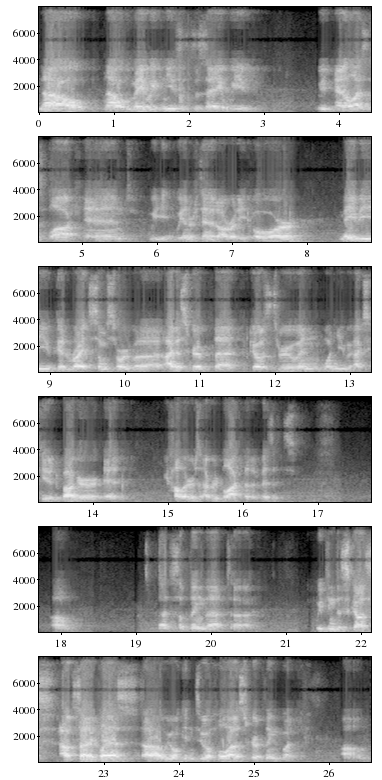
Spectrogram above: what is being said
Now, now maybe we can use it to say we've we've analyzed this block and we we understand it already, or maybe you could write some sort of a IDA script that goes through and when you execute a debugger, it colors every block that it visits. Um, that's something that uh, we can discuss outside of class. Uh, we won't get into a whole lot of scripting, but um,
